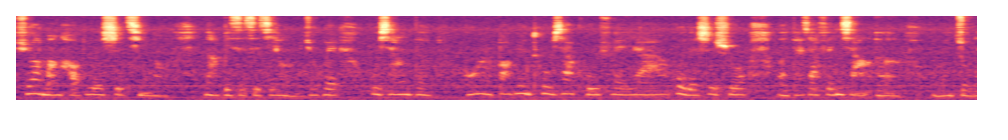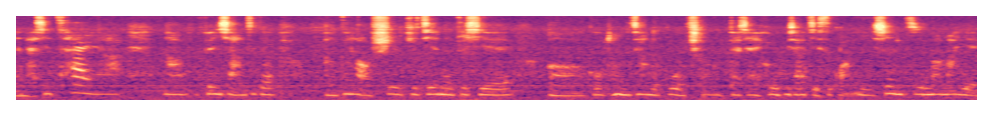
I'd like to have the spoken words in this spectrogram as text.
需要忙好多的事情哦。那彼此之间，我们就会互相的。偶尔抱怨吐一下苦水呀，或者是说，呃，大家分享，呃，我们煮了哪些菜呀？那分享这个，呃，跟老师之间的这些，呃，沟通的这样的过程，大家也会互相集思广益，甚至妈妈也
